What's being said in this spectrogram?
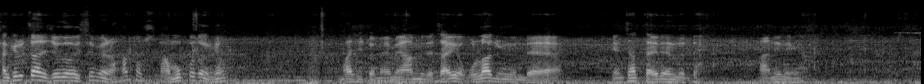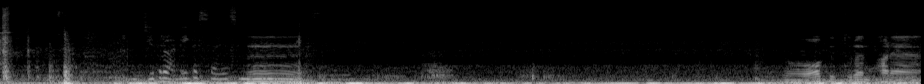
3kg짜리 저거 있으면 한 통씩 다 먹거든요. 맛이 좀 애매합니다. 자기가 골라준 건데 괜찮다 이랬는데 아니네요. 제대로 안 익었어요 선생님 음. 요 앞에 두렌판에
